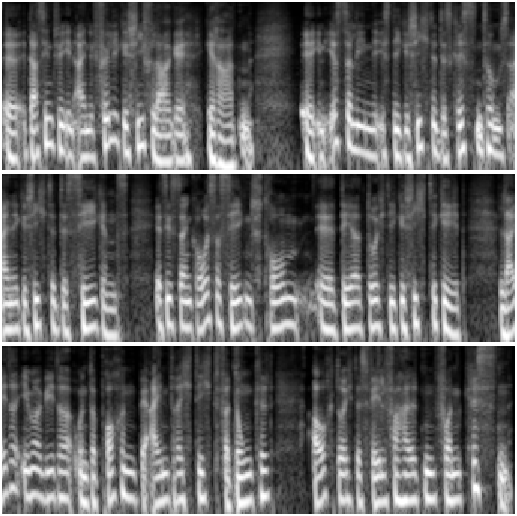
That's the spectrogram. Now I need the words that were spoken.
Da sind wir in eine völlige Schieflage geraten. Äh, in erster Linie ist die Geschichte des Christentums eine Geschichte des Segens. Es ist ein großer Segenstrom, äh, der durch die Geschichte geht. Leider immer wieder unterbrochen, beeinträchtigt, verdunkelt, auch durch das Fehlverhalten von Christen.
